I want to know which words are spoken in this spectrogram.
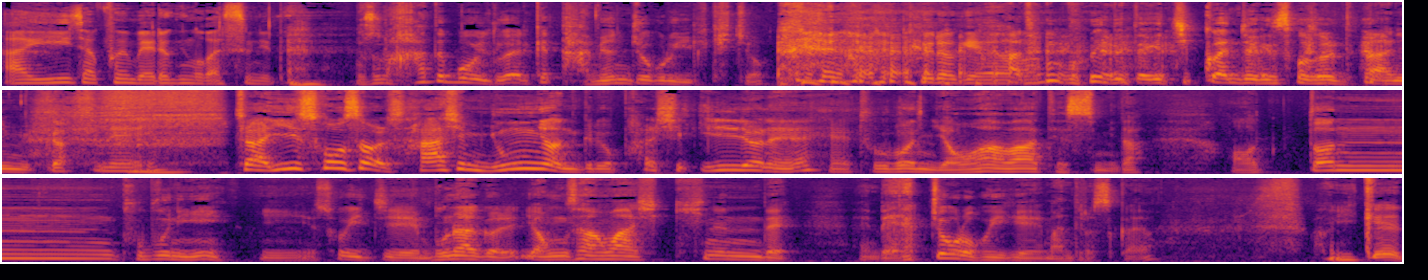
아, 이 작품의 매력인 것 같습니다. 무슨 하드보일드가 이렇게 다면적으로 읽히죠. 그러게요. 하드보일드 되게 직관적인 소설들 아닙니까? 네. 자, 이 소설 46년 그리고 81년에 두 번 영화화 됐습니다. 어떤 부분이 이 소위 이제 문학을 영상화 시키는데 매력적으로 보이게 만들었을까요? 이게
